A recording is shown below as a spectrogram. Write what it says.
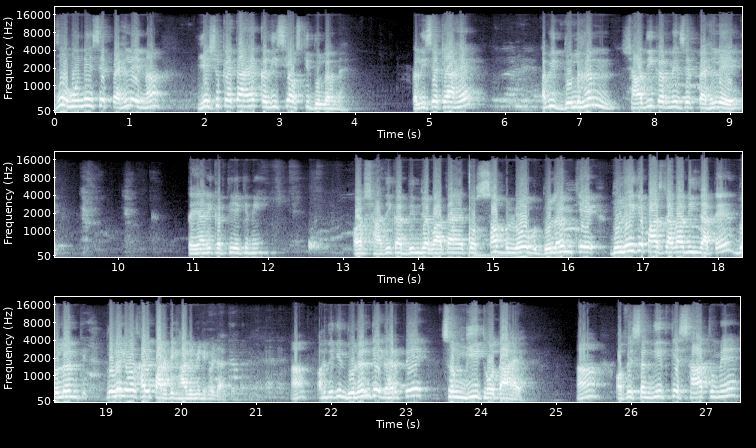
वो होने से पहले ना, यीशु कहता है, कलीसिया उसकी दुल्हन है। कलीसिया क्या है? अभी दुल्हन शादी करने से पहले तैयारी करती है कि नहीं? और शादी का दिन जब आता है तो सब लोग दुल्हन के, दूल्हे के पास ज़्यादा नहीं जाते, दुल्हन के, दूल्हे के पास खाली पार्टी खाने भी नहीं जाते हाँ। और लेकिन दुल्हन के घर पे संगीत होता है। हाँ? और फिर संगीत के साथ में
